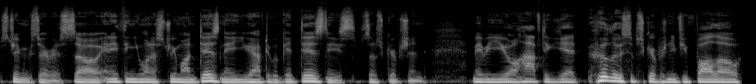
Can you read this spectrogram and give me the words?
streaming service. So anything you want to stream on Disney, you have to go get Disney's subscription. Maybe you'll have to get Hulu subscription if you follow.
